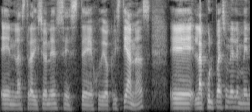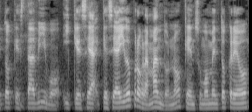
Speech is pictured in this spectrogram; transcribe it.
en las tradiciones este, judeocristianas, eh, la culpa es un elemento que está vivo y que se, ha, que se ha ido programando, ¿no? Que en su momento creo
